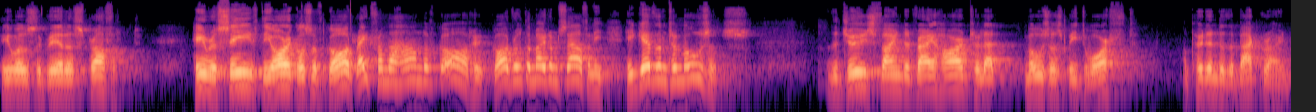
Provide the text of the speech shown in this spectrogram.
He was the greatest prophet. He received the oracles of God right from the hand of God. God wrote them out himself and he, he gave them to Moses. the Jews found it very hard to let Moses be dwarfed and put into the background.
